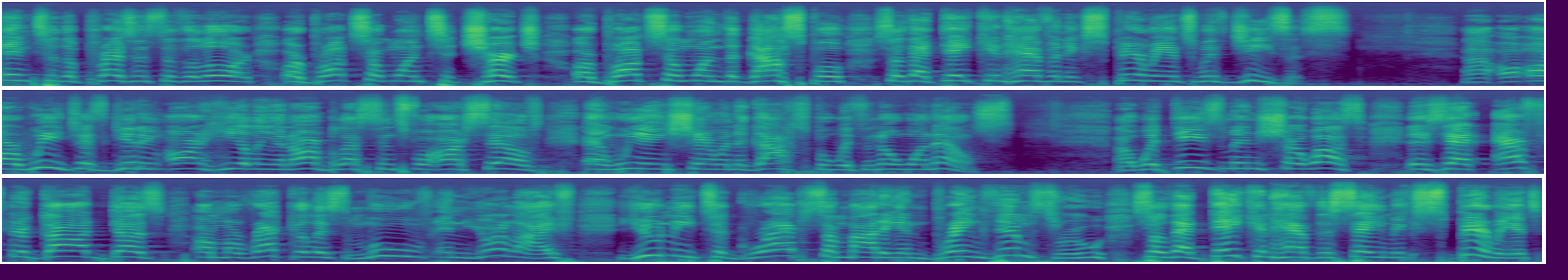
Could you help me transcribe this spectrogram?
into the presence of the Lord, or brought someone to church, or brought someone the gospel so that they can have an experience with Jesus? Uh, or are we just getting our healing and our blessings for ourselves and we ain't sharing the gospel with no one else? Uh, what these men show us is that after God does a miraculous move in your life, you need to grab somebody and bring them through so that they can have the same experience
